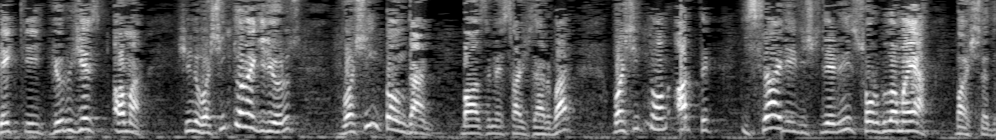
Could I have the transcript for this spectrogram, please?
bekleyip göreceğiz ama şimdi Washington'a gidiyoruz. Washington'dan bazı mesajlar var. Washington artık İsrail ilişkilerini sorgulamaya başladı.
